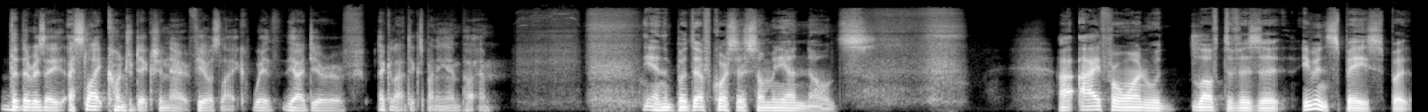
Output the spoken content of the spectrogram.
that there is a, a slight contradiction there. It feels like with the idea of a galactic spanning empire. Yeah, but of course, there's so many unknowns. I, I, for one, would love to visit even space, but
